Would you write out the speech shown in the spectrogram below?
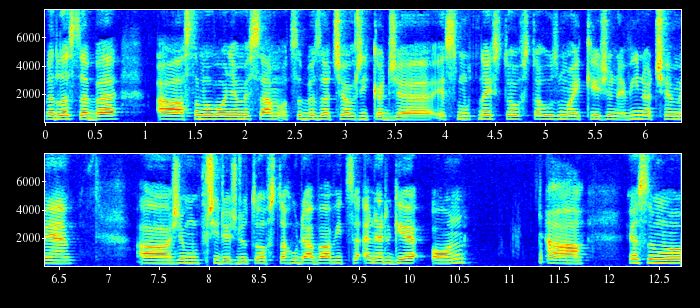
vedle sebe a samovolně mi sám od sebe začal říkat, že je smutný z toho vztahu s Majky, že neví na čem je, a že mu přijdeš do toho vztahu dává více energie on. A já jsem mu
